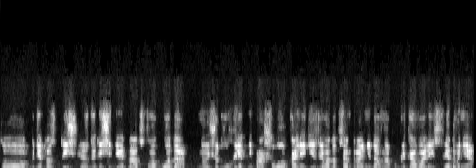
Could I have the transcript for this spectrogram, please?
то где-то с тысяч- с 2019 года, ну, еще двух лет не прошло, коллеги из Левада-центра недавно опубликовали исследования,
